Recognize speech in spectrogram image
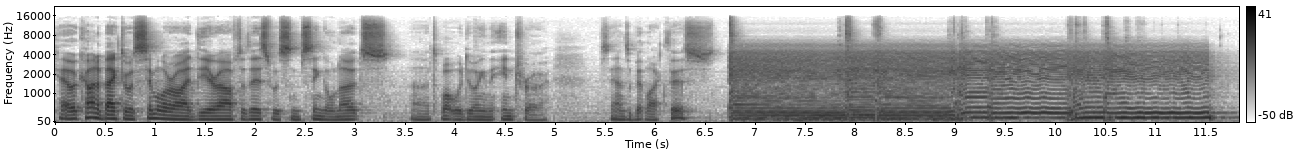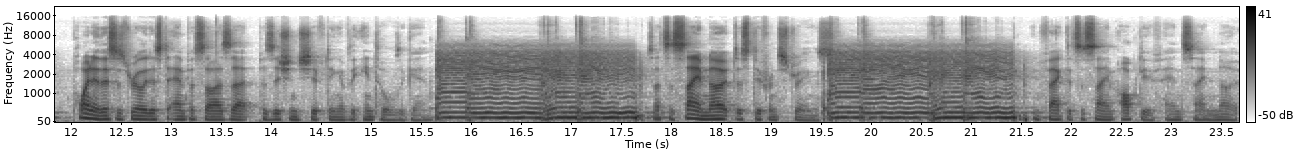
Okay, we're kind of back to a similar idea after this with some single notes uh, to what we're doing in the intro. Sounds a bit like this. Point of this is really just to emphasize that position shifting of the intervals again. So that's the same note, just different strings. In fact, it's the same octave and same note.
